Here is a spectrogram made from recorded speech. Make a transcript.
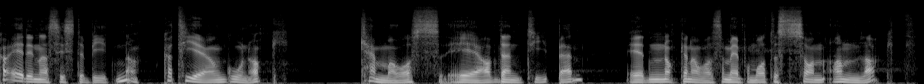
hva er denne siste biten, da? Når er han god nok? Hvem av oss er av den typen? Er det noen av oss som er på en måte sånn anlagt?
